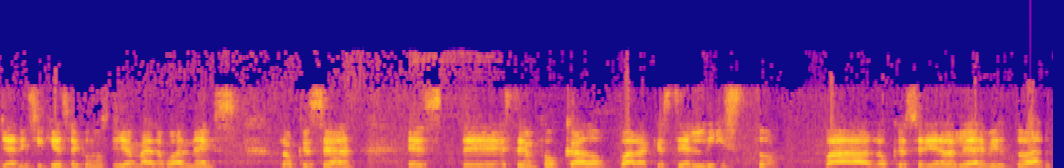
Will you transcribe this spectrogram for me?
ya ni siquiera sé cómo se llama, el One X, lo que sea, este, esté enfocado para que esté listo para lo que sería realidad virtual,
